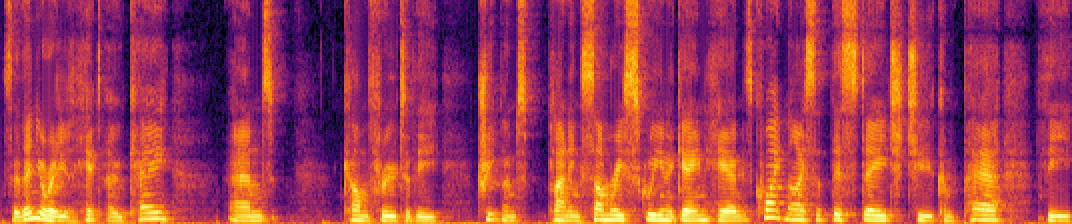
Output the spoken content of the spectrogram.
So then you're ready to hit OK and come through to the treatment planning summary screen again here. And it's quite nice at this stage to compare the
